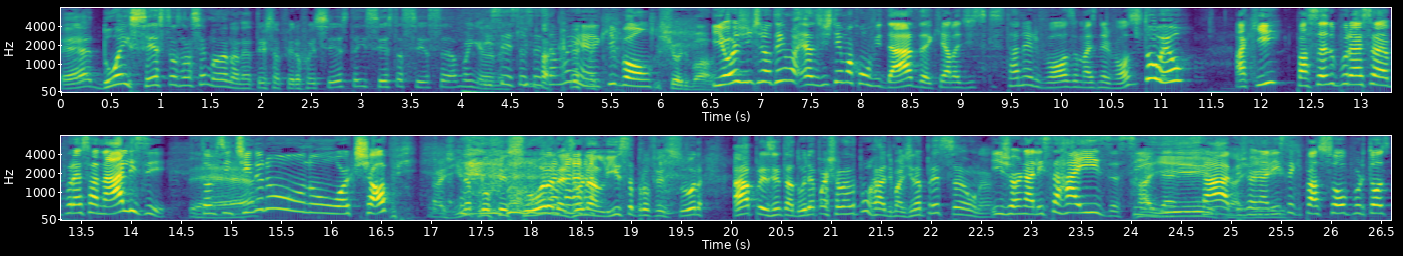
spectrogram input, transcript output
É, duas sextas na semana, né? Terça-feira foi sexta e sexta, sexta amanhã. E né? sexta, Que sexta bacana. amanhã. Que bom. Que show de bola. E hoje a gente não tem uma, a gente tem uma convidada que ela disse que está nervosa, mas nervosa estou eu. Aqui, passando por essa, por essa análise. Estou me É. sentindo num num workshop. Imagina, professora, né? Jornalista, professora, apresentadora e apaixonada por rádio. Imagina a pressão, né? E jornalista raiz, assim, Raiz, né? sabe? raiz. Jornalista que passou por todos.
